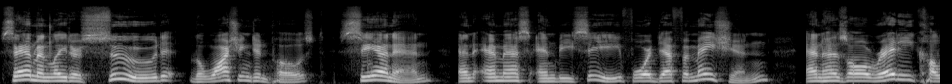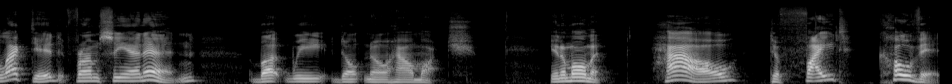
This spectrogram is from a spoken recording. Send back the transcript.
Sandmann later sued the Washington Post, CNN, and MSNBC for defamation and has already collected from CNN, but we don't know how much. In a moment, how to fight COVID.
